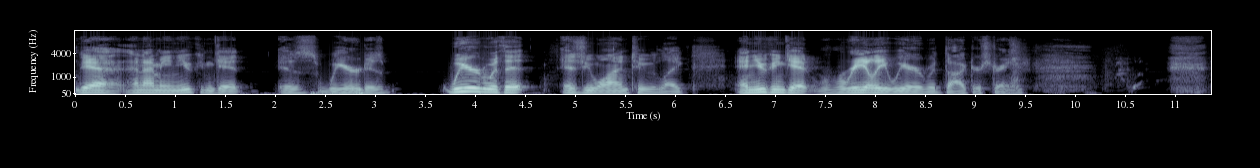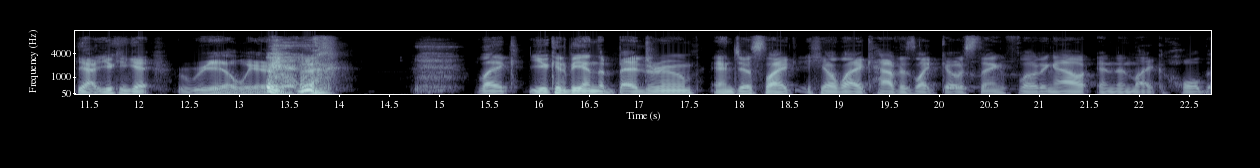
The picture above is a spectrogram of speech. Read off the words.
Yeah, and I mean you can get as weird as weird with it as you want to, like and you can get really weird with Doctor Strange. Yeah, you can get real weird. like you could be in the bedroom and just like he'll like have his like ghost thing floating out and then like hold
